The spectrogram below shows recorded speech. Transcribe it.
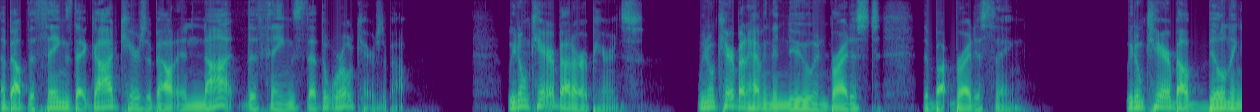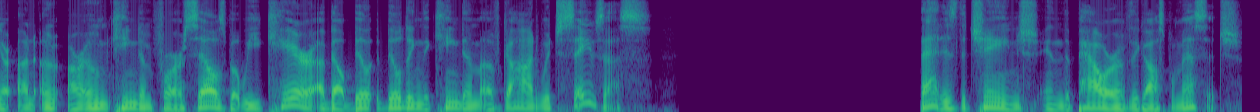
about the things that God cares about and not the things that the world cares about. We don't care about our appearance. We don't care about having the new and brightest the brightest thing. We don't care about building our, our own kingdom for ourselves, but we care about building the kingdom of God, which saves us. That is the change in the power of the gospel message.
